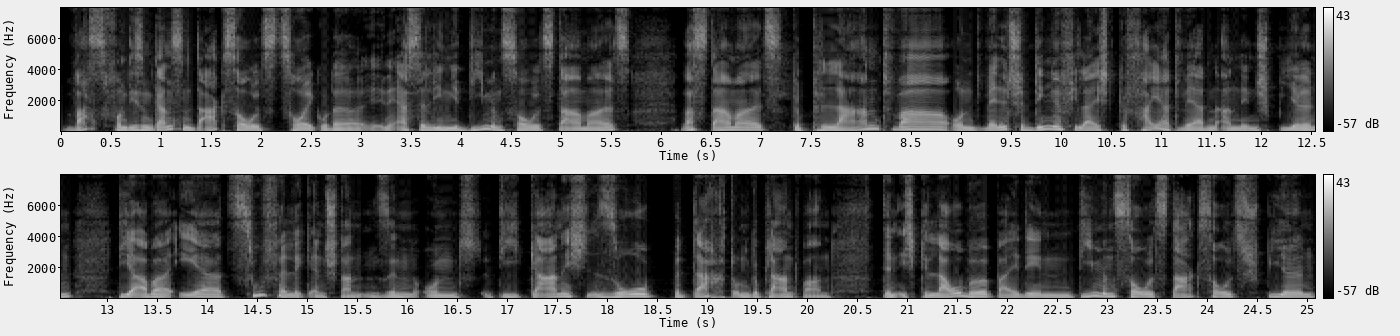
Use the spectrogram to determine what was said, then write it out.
was von diesem ganzen Dark Souls Zeug oder in erster Linie Demon Souls damals was damals geplant war und welche Dinge vielleicht gefeiert werden an den Spielen, die aber eher zufällig entstanden sind und die gar nicht so bedacht und geplant waren. Denn ich glaube, bei den Demon Souls, Dark Souls Spielen,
